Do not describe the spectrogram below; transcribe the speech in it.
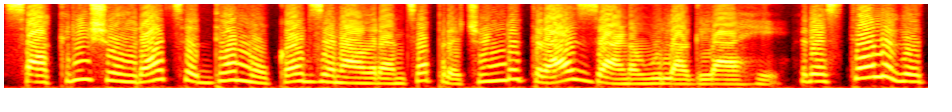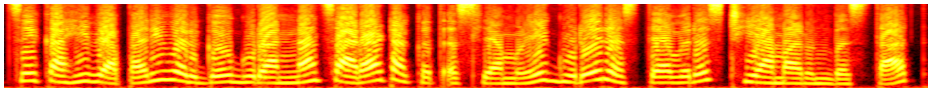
साक्री शहरात सध्या मोकाट जनावरांचा प्रचंड त्रास जाणवू लागला आहे. रस्त्यालगतचे काही व्यापारी वर्ग गुरांना चारा टाकत असल्यामुळे गुरे रस्त्यावरच ठिया मारून बसतात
